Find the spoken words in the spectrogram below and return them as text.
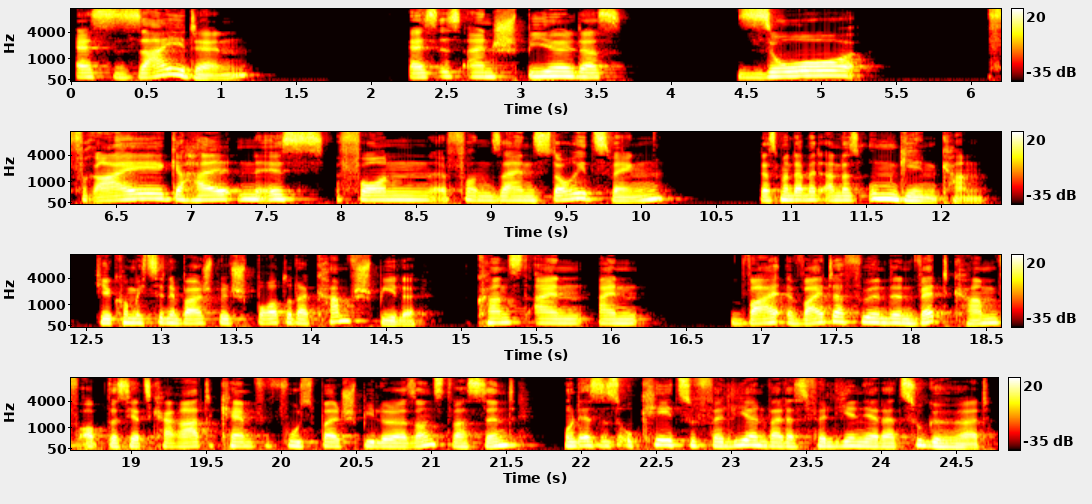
es sei denn, es ist ein Spiel, das so frei gehalten ist von, von seinen Storyzwängen, dass man damit anders umgehen kann. Hier komme ich zu dem Beispiel Sport- oder Kampfspiele. Du kannst einen, einen weiterführenden Wettkampf, ob das jetzt Karatekämpfe, Fußballspiele oder sonst was sind, und es ist okay zu verlieren, weil das Verlieren ja dazugehört.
